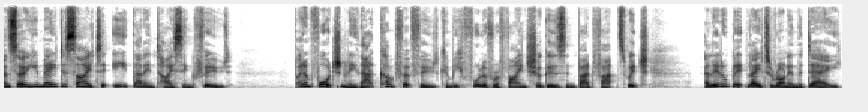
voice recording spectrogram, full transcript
And so you may decide to eat that enticing food. But unfortunately, that comfort food can be full of refined sugars and bad fats, which a little bit later on in the day,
